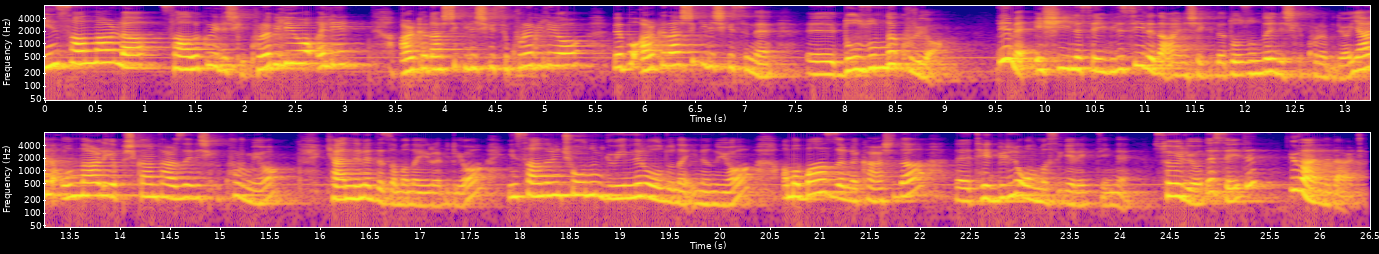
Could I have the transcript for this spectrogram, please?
İnsanlarla sağlıklı ilişki kurabiliyor Ali. Arkadaşlık ilişkisi kurabiliyor ve bu arkadaşlık ilişkisini e, dozunda kuruyor. Değil mi? Eşiyle, sevgilisiyle de aynı şekilde dozunda ilişki kurabiliyor. Yani onlarla yapışkan tarzda ilişki kurmuyor. Kendine de zaman ayırabiliyor. İnsanların çoğunun güvenilir olduğuna inanıyor. Ama bazılarına karşı da e, tedbirli olması gerektiğini söylüyor deseydi güvenli derdik.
